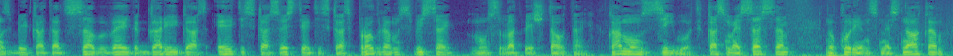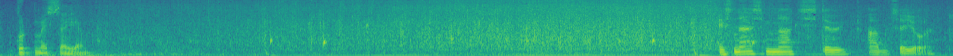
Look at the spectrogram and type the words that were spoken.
filmas bija kā tādas sava veida garīgās, ētiskās, estētiskās programmas visai mūsu latviešu tautai. Kā mums dzīvot, kas mēs esam, no kurienes mēs nākam, kur mēs ejam. Es neesmu nācis tevi apdzējot,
